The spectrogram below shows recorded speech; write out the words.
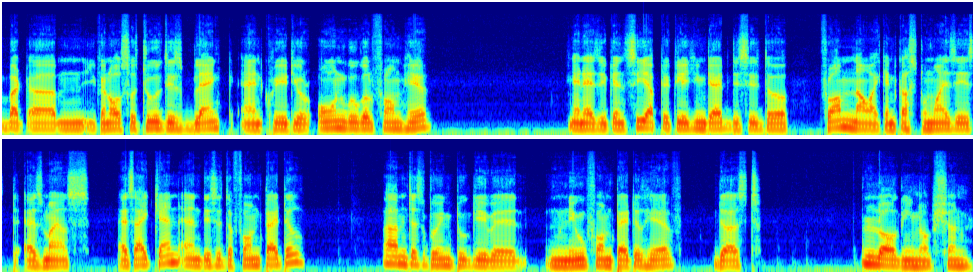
But um, you can also choose this blank and create your own Google form here. And as you can see after clicking that this is the from. Now I can customize it as much as I can and this is the form title. I'm just going to give a new form title here. Just login option.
